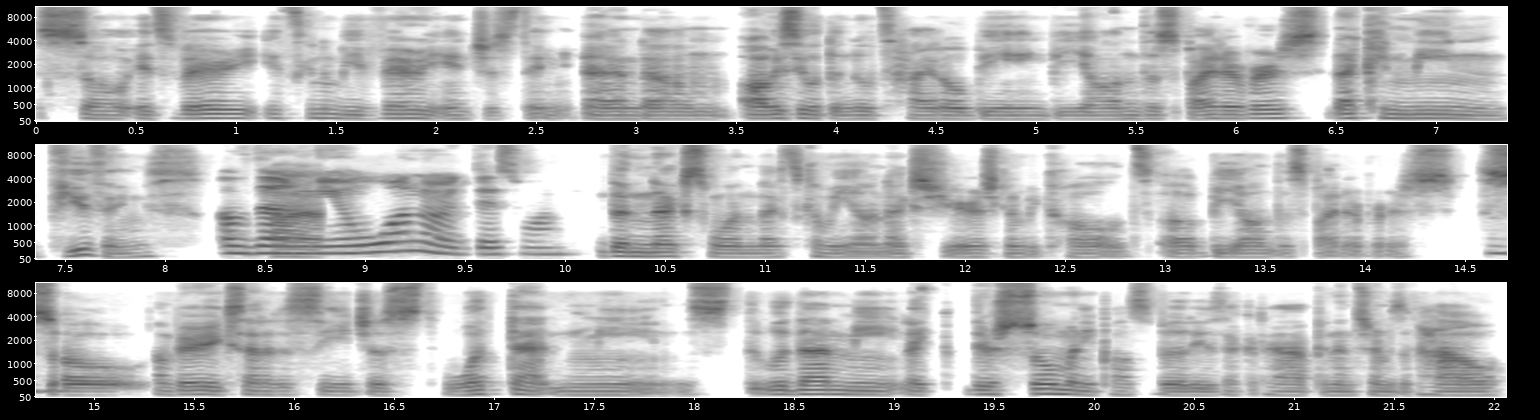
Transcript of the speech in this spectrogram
So it's very it's going to be very interesting and um obviously with the new title being beyond the spider verse that can mean a few things. Of the uh, new one or this one? the next one that's coming out next year is going to be called uh, beyond the spider verse mm-hmm. so i'm very excited to see just what that means. Would that mean like there's so many possibilities that could happen in terms of how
